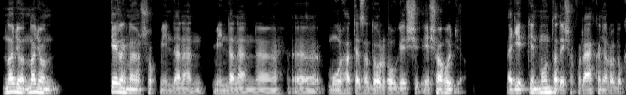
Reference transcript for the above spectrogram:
Nagyon, nagyon, tényleg nagyon sok mindenen, mindenen múlhat ez a dolog, és, és ahogy egyébként mondtad, és akkor rákanyarodok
